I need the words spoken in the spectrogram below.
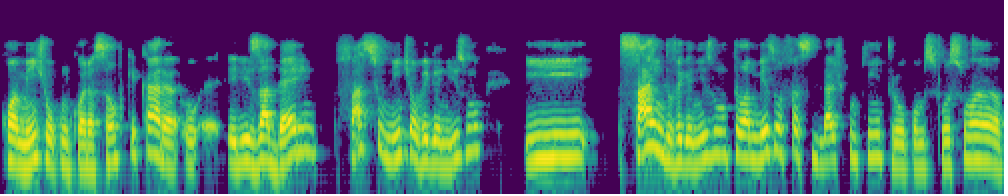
com a mente ou com o coração, porque cara, eles aderem facilmente ao veganismo e saem do veganismo pela mesma facilidade com que entrou, como se fosse uma,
